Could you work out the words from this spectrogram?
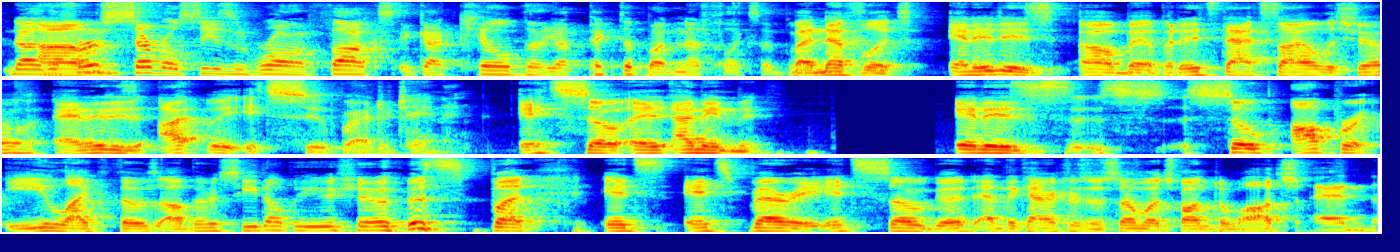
No, the Um, first several seasons were all on Fox. It got killed. Then it got picked up on Netflix. I By. Netflix, and it is oh man, but it's that style of show, and it is I it's super entertaining. It's so I mean, it is soap opera y like those other CW shows, but it's it's very it's so good, and the characters are so much fun to watch, and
